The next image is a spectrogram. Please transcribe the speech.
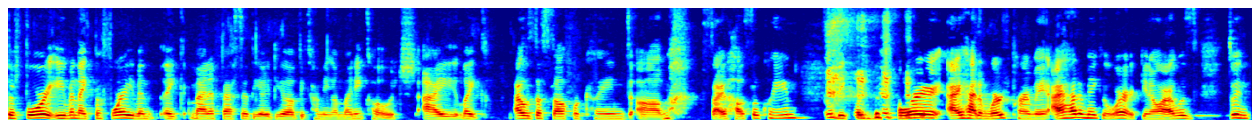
before even like before I even like manifested the idea of becoming a money coach, I like I was the self-proclaimed um, side hustle queen because before I had a work permit, I had to make it work. You know, I was doing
